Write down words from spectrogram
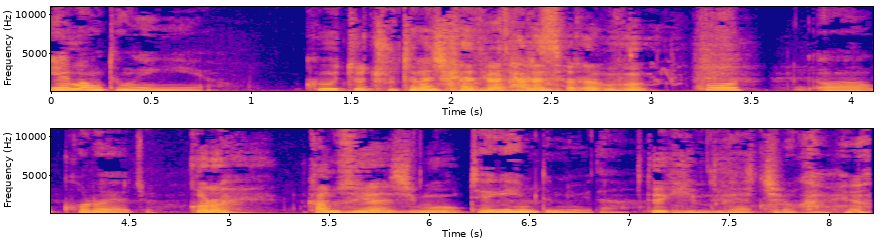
일방 그, 통행이에요. 그 저 출퇴근 시간이랑 다른 사람은 곧 어, 걸어야죠. 걸어 감수해야지 뭐. 되게 힘듭니다. 되게 힘들죠. 네, 걸어가면.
